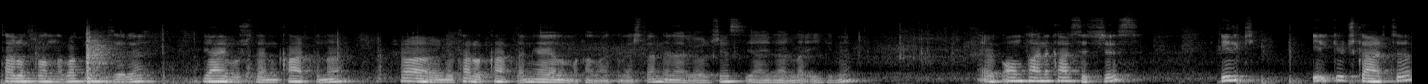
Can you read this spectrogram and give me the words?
tarot falına bakmak üzere yay burçlarının kartını şöyle tarot kartlarını yayalım bakalım arkadaşlar. Neler göreceğiz yaylarla ilgili. Evet 10 tane kart seçeceğiz. İlk ilk 3 kartı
